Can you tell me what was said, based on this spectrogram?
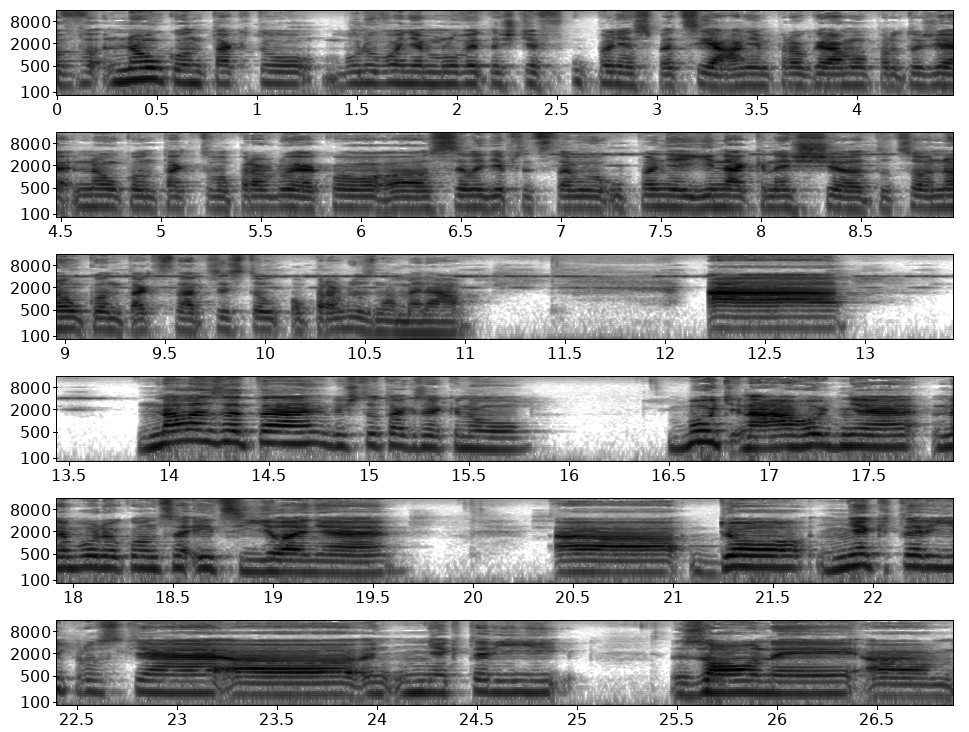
v no kontaktu, budu o něm mluvit ještě v úplně speciálním programu, protože no kontakt opravdu jako uh, si lidi představují úplně jinak, než to, co no kontakt s narcistou opravdu znamená. A nalezete, když to tak řeknu, buď náhodně, nebo dokonce i cíleně, do některé prostě, některé zóny, uh,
